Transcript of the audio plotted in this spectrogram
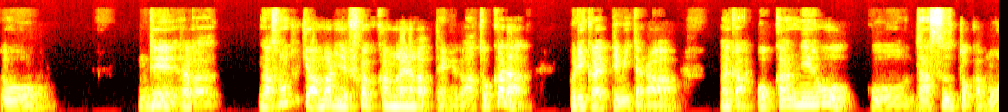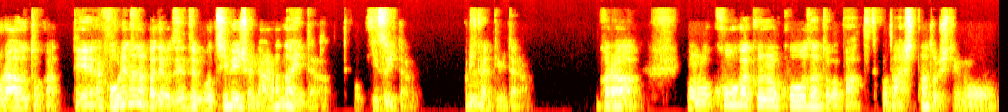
そう。で、なんか、なその時はあんまりね、深く考えなかったんやけど、後から振り返ってみたら、なんかお金をこう出すとかもらうとかって、なんか俺の中では全然モチベーションにならないんだなってこう気づいたの。振り返ってみたら。だから、この高額の口座とかバッてこう出したとしても、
